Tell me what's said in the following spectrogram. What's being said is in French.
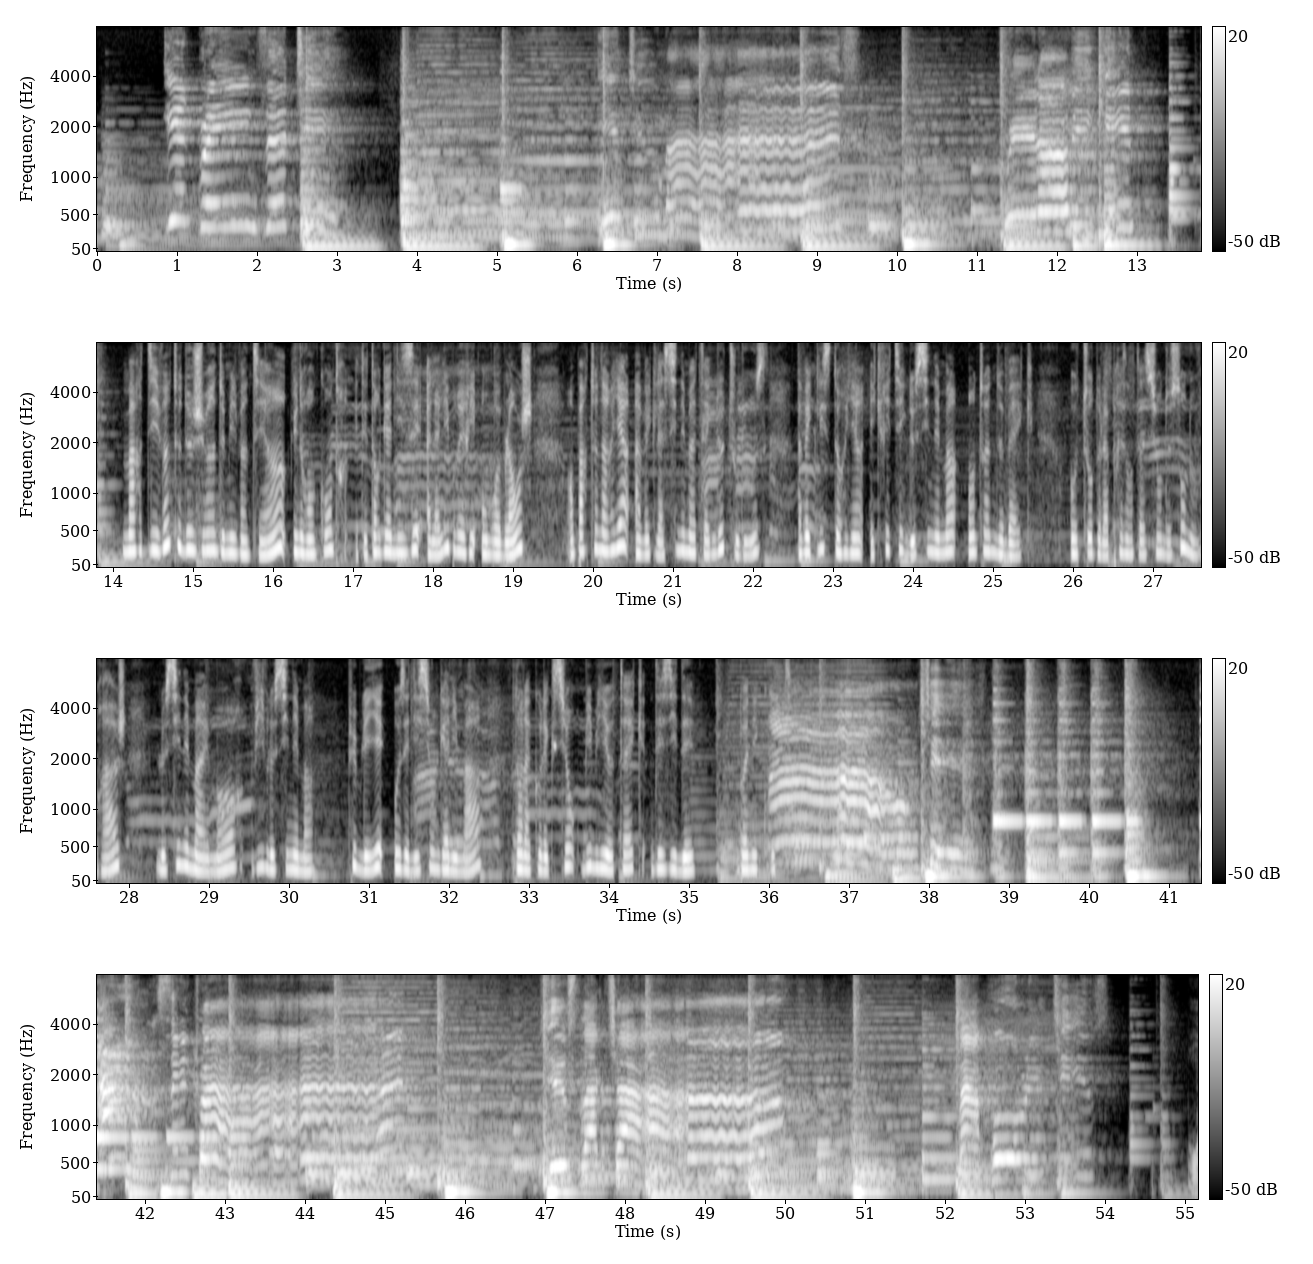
It brings a into my eyes. Mardi 22 juin 2021, une rencontre était organisée à la librairie Ombre Blanche en partenariat avec la Cinémathèque de Toulouse, avec l'historien et critique de cinéma Antoine Debec, autour de la présentation de son ouvrage Le cinéma est mort, vive le cinéma, publié aux éditions Gallimard dans la collection Bibliothèque des idées. Bonne écoute.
